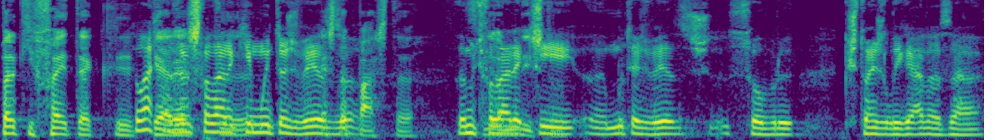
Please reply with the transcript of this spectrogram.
para que efeito é que Eu acho quer que vamos este, falar aqui muitas vezes. Esta pasta. Vamos falar ministro. aqui eh, muitas vezes sobre questões ligadas à,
